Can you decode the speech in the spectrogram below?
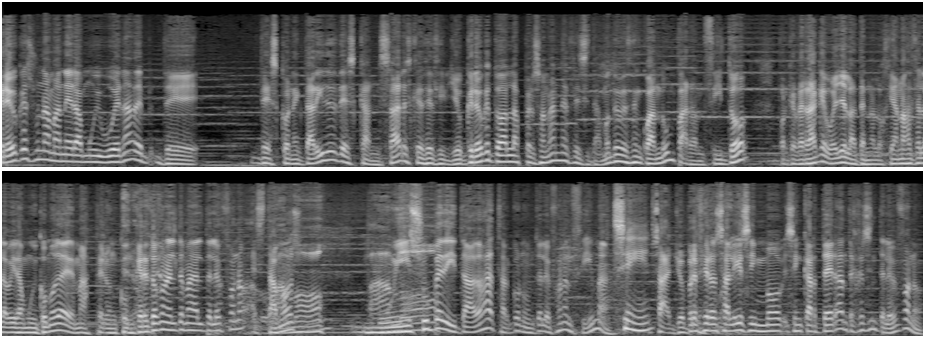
creo que es una manera muy buena de, de desconectar y de descansar. Es que es decir, yo creo que todas las personas necesitamos de vez en cuando un parancito, porque es verdad que, oye, la tecnología nos hace la vida muy cómoda y demás, pero en concreto con el tema del teléfono estamos Vamos, muy supeditados a estar con un teléfono encima. Sí. O sea, yo prefiero salir sin, mo- sin cartera antes que sin teléfono.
